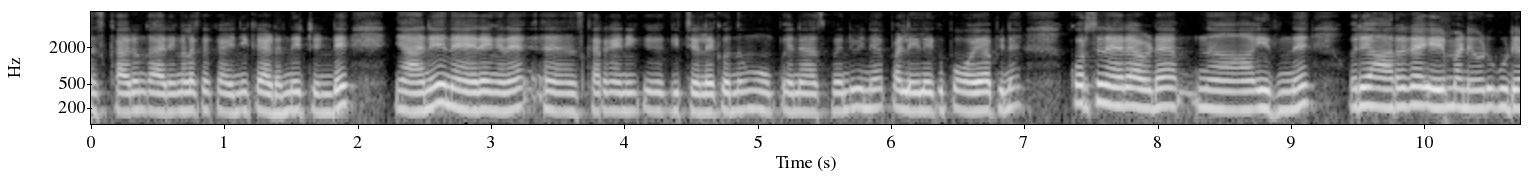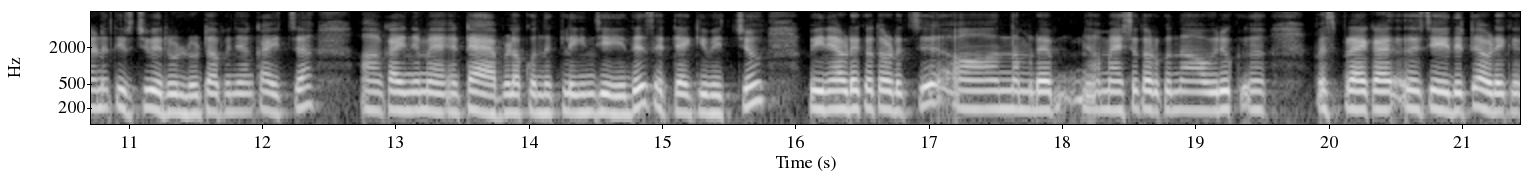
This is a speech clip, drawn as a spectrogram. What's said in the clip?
നിസ്കാരവും കാര്യങ്ങളൊക്കെ കഴിഞ്ഞ് കിടന്നിട്ടുണ്ട്. ഞാൻ നേരെ ഇങ്ങനെ നിസ്കാരം കഴിഞ്ഞ് കിച്ചണിലേക്ക് ഒന്ന് മൂ- പിന്നെ ഹസ്ബൻഡ് പിന്നെ പള്ളിയിലേക്ക് പോയാൽ പിന്നെ കുറച്ച് നേരം അവിടെ ഇരുന്ന് ഒരു ആറര ഏഴ് മണിയോട് കൂടിയാണ് തിരിച്ചു വരുള്ളൂ കേട്ടോ അപ്പോൾ ഞാൻ കഴിച്ച കഴിഞ്ഞ മേ ടേബിളൊക്കെ ഒന്ന് ക്ലീൻ ചെയ്ത് സെറ്റാക്കി വെച്ചു. പിന്നെ അവിടെയൊക്കെ തുടച്ച് നമ്മുടെ മേശ തുടക്കുന്ന ആ ഒരു സ്പ്രേ ഒക്കെ ചെയ്തിട്ട് അവിടെയൊക്കെ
